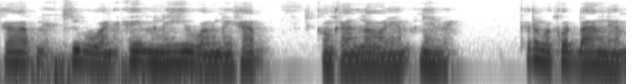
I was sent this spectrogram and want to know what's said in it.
คราบขี้วัวเนี่ยเอ้มันไม่ขี้วัวมันเป็นคราบของการล่อนะครับเนียเห็นไหมก็ต้องมากดบ้างนะครับ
